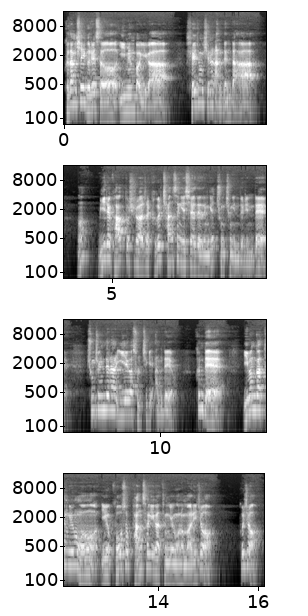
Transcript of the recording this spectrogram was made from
그 당시에 그래서 이명박이가 세종시는 안 된다. 어? 미래 과학 도시로 하자. 그걸 찬성했어야 되는 게 충청인들인데 충청인들은 이해가 솔직히 안 돼요. 근데 이번 같은 경우 이 고속 방사기 같은 경우는 말이죠. 그죠?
